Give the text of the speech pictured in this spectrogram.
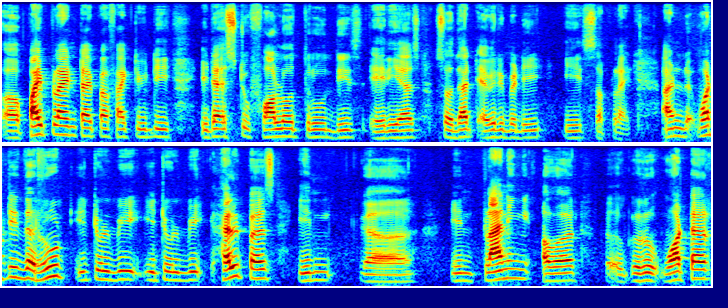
a, pipeline type of activity it has to follow through these areas so that everybody is supplied. And what is the route it will be it will be help us in uh, in planning our uh, water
